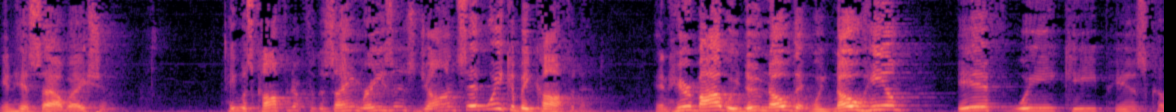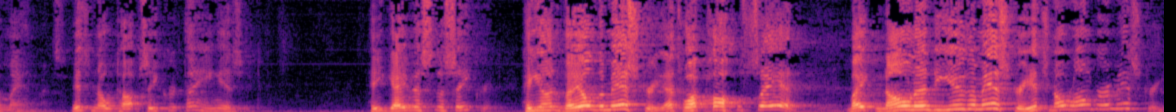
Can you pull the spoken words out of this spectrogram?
in his salvation? He was confident for the same reasons John said we could be confident. And hereby we do know that we know him if we keep his commandments. It's no top secret thing, is it? He gave us the secret. He unveiled the mystery. That's what Paul said. Make known unto you the mystery. It's no longer a mystery.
